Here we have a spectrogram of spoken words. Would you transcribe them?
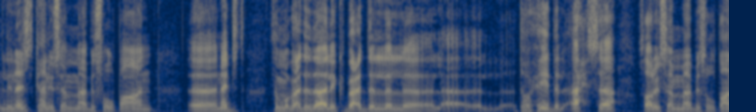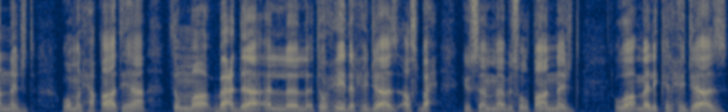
لنجد كان يسمى بسلطان آه، نجد. ثم بعد ذلك بعد توحيد الأحساء صار يسمى بسلطان نجد وملحقاتها. ثم بعد توحيد الحجاز أصبح يسمى بسلطان نجد وملك الحجاز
